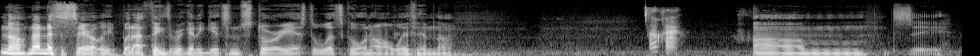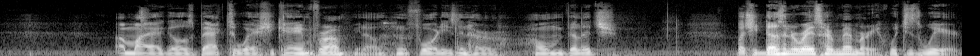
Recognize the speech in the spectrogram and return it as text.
No, not necessarily, but I think that we're going to get some story as to what's going on with him, though. Okay. Um, let's see. Amaya goes back to where she came from, you know, in the 40s in her home village. But she doesn't erase her memory, which is weird.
